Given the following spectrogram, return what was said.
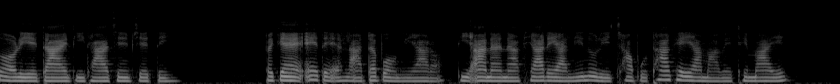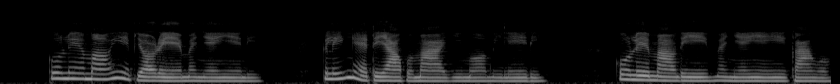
တော်ရဲ့အတိုင်းတည်ထားခြင်းဖြစ်သည်ပကံဧည့်သည်အလှတပ်ပုံတွေကတော့ဒီအာနန္ဒာဖျားတွေကလင်းတို့တွေခြောက်ဖို့ထားခဲ့ရမှာပဲထင်ပါရဲ့ကိုလင်းမောင်ရင်ပြောရင်မငြိမ်ရင်ဒီကလေးငယ်တယောက်ပမာရီမော်မီလေးသည် ကိုလင်းမောင်သည်မငြိမ်ရင်ဤကောင်းကို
